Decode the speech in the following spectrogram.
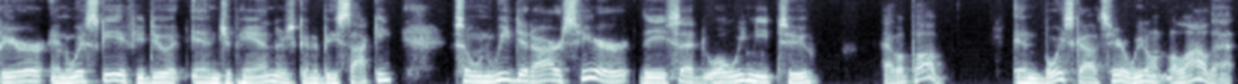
beer and whiskey. If you do it in Japan, there's going to be sake. So when we did ours here, they said, well, we need to have a pub. In Boy Scouts here, we don't allow that.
